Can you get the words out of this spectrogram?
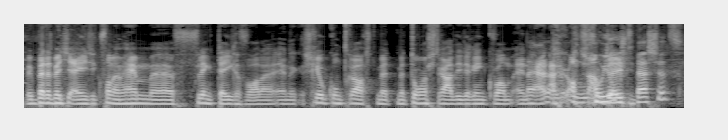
ik ben het met je eens. Ik vond hem, hem eh, flink tegenvallen. En een schil contrast met, met Toornstra die erin kwam. En Nou ja, eigenlijk alles nou, goed Joost. Bassett.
